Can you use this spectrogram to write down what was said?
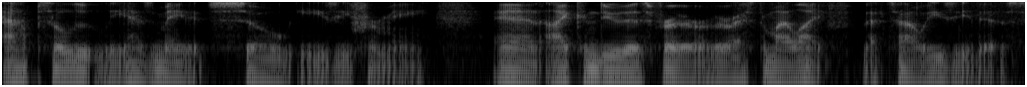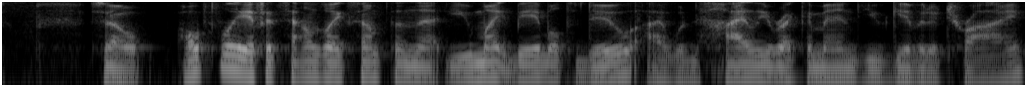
absolutely has made it so easy for me, and I can do this for the rest of my life. That's how easy it is. So hopefully, if it sounds like something that you might be able to do, I would highly recommend you give it a try.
